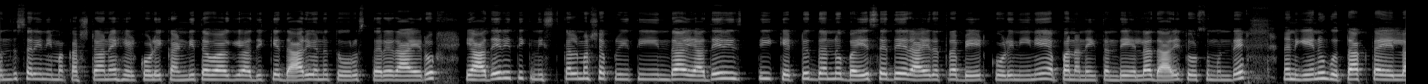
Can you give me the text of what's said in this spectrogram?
ಒಂದು ಸರಿ ನಿಮ್ಮ ಕಷ್ಟನೇ ಹೇಳ್ಕೊಳ್ಳಿ. ಖಂಡಿತವಾಗಿ ಅದಕ್ಕೆ ದಾರಿಯನ್ನು ತೋರಿಸ್ತಾರೆ ರಾಯರು. ಯಾವುದೇ ರೀತಿ ನಿಷ್ಕಲ್ಮಶ ಪ್ರೀತಿಯಿಂದ, ಯಾವುದೇ ರೀತಿ ಕೆಟ್ಟದ್ದನ್ನು ಬಯಸದೆ ರಾಯರ ಹತ್ರ ಬೇಡ್ಕೊಳ್ಳಿ. ನೀನೇ ಅಪ್ಪ, ನನಗೆ ತಂದೆ, ಎಲ್ಲ ದಾರಿ ತೋರಿಸು ಮುಂದೆ. ನನಗೇನು ಗೊತ್ತಾಗ್ತಾ ಇಲ್ಲ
